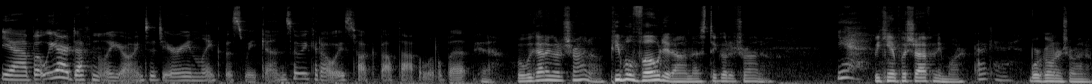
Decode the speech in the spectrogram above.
Yeah, but we are definitely going to Darien Lake this weekend, so we could always talk about that a little bit. Yeah. Well, we got to go to Toronto. People voted on us to go to Toronto. Yeah. We can't push it off anymore. Okay. We're going to Toronto.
